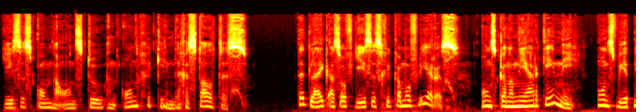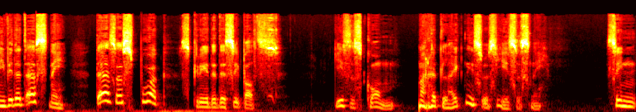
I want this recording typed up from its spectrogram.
Jesus kom na ons toe in ongekende gestaltes. Dit lyk asof Jesus gekamoufleer is. Ons kan hom nie herken nie. Ons weet nie wie dit is nie. Dis 'n spook, skree die disippels. Jesus kom, maar dit lyk nie soos Jesus nie. Sien,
